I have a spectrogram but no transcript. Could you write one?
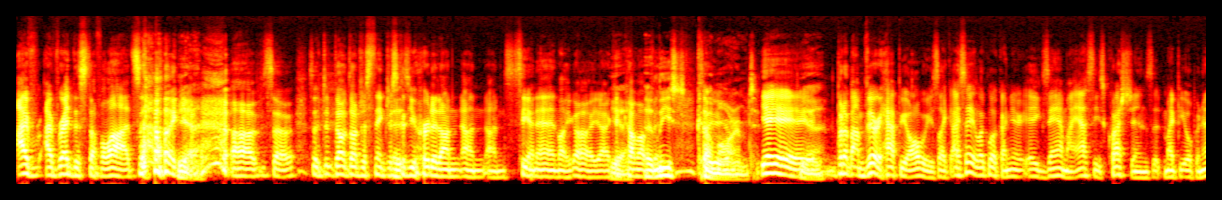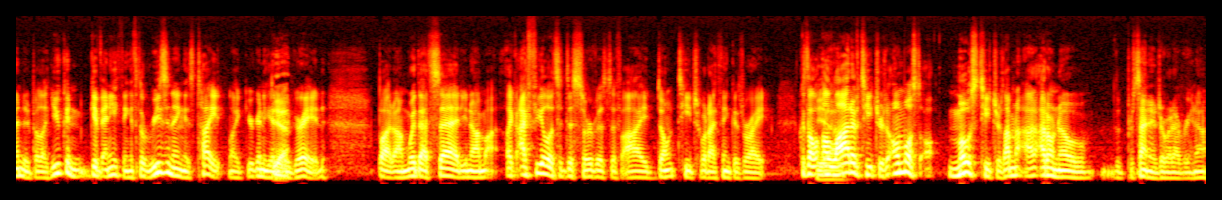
I've I've read this stuff a lot, so like, Yeah. Um, so so don't don't just think just because you heard it on, on on CNN, like, oh yeah, I can Yeah, come up. at least come armed. Yeah, yeah, yeah, yeah. Yeah. But I'm, very happy always. Like I say, like, look on your exam, I ask these questions that might be open ended, but like you can give anything if the reasoning is tight. Like you're gonna get a good grade. But um, with that said, you know, I'm like I feel it's a disservice if I don't teach what I think is right. Because a, Yeah. a lot of teachers, almost most teachers, I'm not, I don't know the percentage or whatever, you know,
